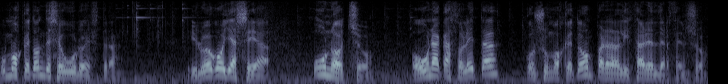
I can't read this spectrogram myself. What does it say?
Un mosquetón de seguro extra. Y luego ya sea un 8 o una cazoleta con su mosquetón para realizar el descenso.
